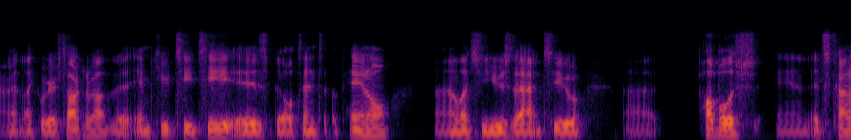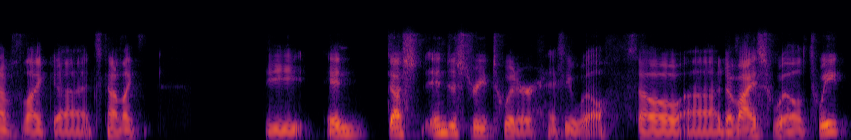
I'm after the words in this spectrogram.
All right, like we were talking about, the MQTT is built into the panel. Uh, lets you use that to uh, publish, and it's kind of like uh, it's kind of like the indus- industry Twitter, if you will. So uh, a device will tweet,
